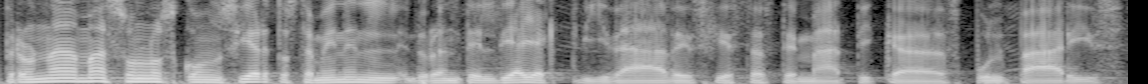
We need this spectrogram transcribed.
pero nada más son los conciertos. También durante el día hay actividades, fiestas temáticas, pool parties,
